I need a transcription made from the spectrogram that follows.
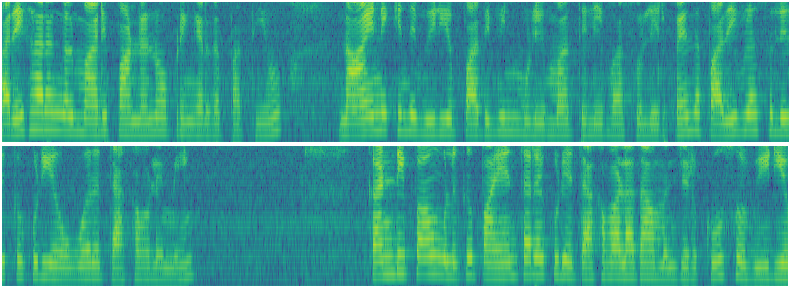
பரிகாரங்கள் மாதிரி பண்ணணும் அப்படிங்கிறத பற்றியும் நான் இன்றைக்கி இந்த வீடியோ பதிவின் மூலிமா தெளிவாக சொல்லியிருப்பேன். இந்த பதிவில் சொல்லியிருக்கக்கூடிய ஒவ்வொரு தகவலுமே கண்டிப்பாக உங்களுக்கு பயன் தரக்கூடிய தகவலாக தான் அமைஞ்சிருக்கும். ஸோ வீடியோ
